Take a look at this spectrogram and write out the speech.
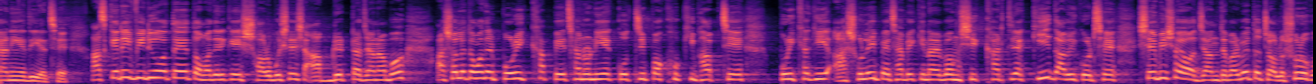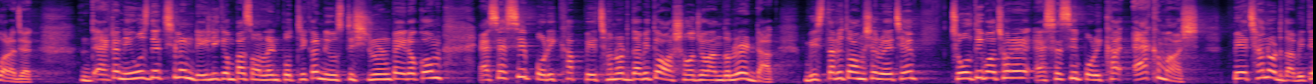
জানিয়ে দিয়েছে। আজকের এই ভিডিওতে তোমাদেরকে সর্বশেষ আপডেটটা জানাব। আসলে তোমাদের পরীক্ষা পেছানো নিয়ে কর্তৃপক্ষ কি ভাবছে, পরীক্ষা কি আসলেই পেছাবে কিনা এবং শিক্ষার্থীরা কি দাবি করছে সে বিষয়ে জানতে পারবে। তো চলো শুরু করা যাক। একটা নিউজ দেখছিলাম ডেইলি ক্যাম্পাস অনলাইন পত্রিকার নিউজটি শিরোনামটা এরকম, এসএসসি পরীক্ষা পেছানোর দাবিতে অসহযোগ আন্দোলনের ডাক। বিস্তারিত অংশে রয়েছে চলতি বছরের এসএসসি পরীক্ষা এক মাস পেছানোর দাবিতে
